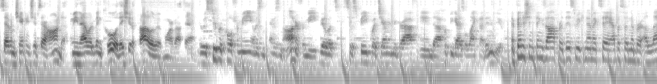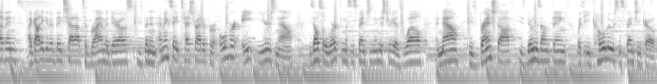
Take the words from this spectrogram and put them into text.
seven championships at Honda? I mean, that would have been cool. They should have thought a little bit more about that. It was super cool for me. It was, it was an honor for me to be able to, to speak with Jeremy McGrath, and I uh, hope you guys will like that interview. And finishing things off for this week in MXA, episode number 11, I got to give a big shout out to Brian Medeiros. He's been an MXA test rider for over eight years now. He's also worked in the suspension industry as well, and now he's branched off. He's doing his own thing with Ekolu Suspension Co.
